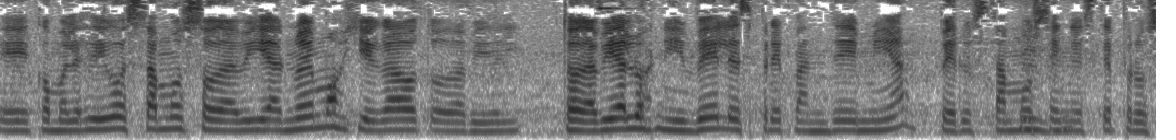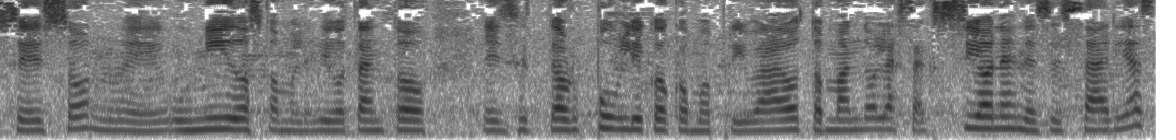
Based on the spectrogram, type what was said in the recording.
Eh, como les digo, estamos todavía, no hemos llegado todavía, todavía a los niveles prepandemia, pero estamos en este proceso, eh, unidos, como les digo, tanto el sector público como privado, tomando las acciones necesarias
